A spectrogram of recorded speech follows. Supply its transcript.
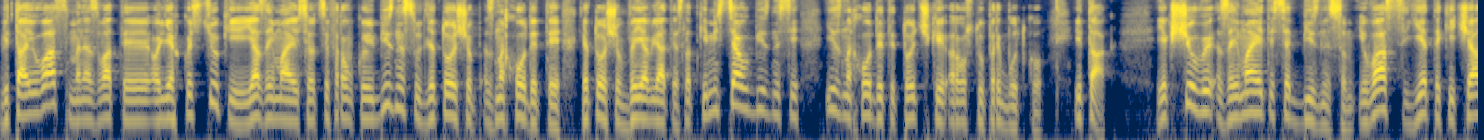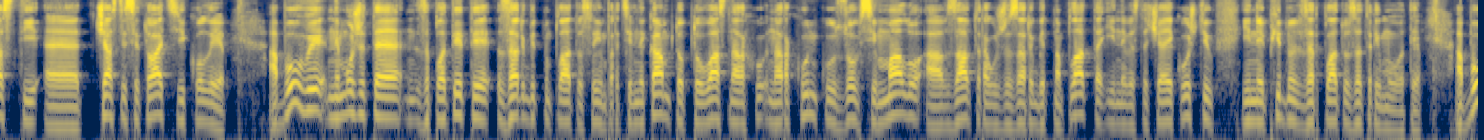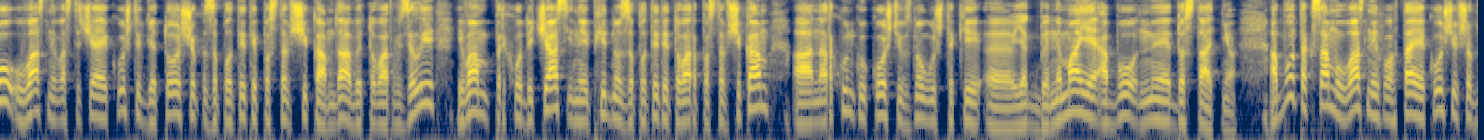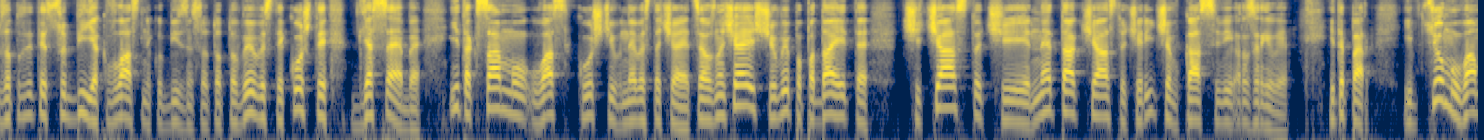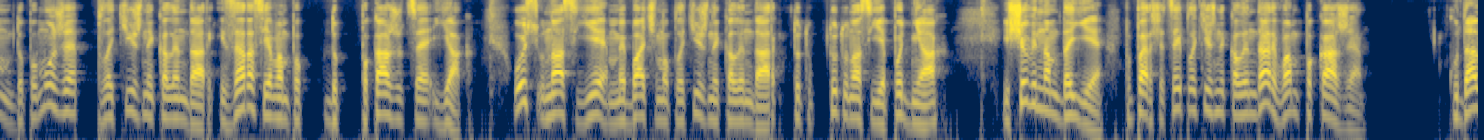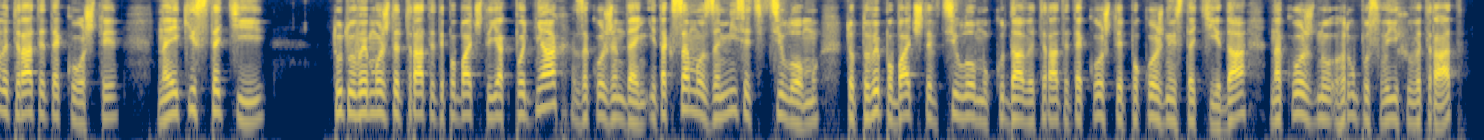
Вітаю вас! Мене звати Олег Костюк і я займаюся оцифровкою бізнесу для того, щоб знаходити, для того, щоб виявляти слабкі місця у бізнесі і знаходити точки росту прибутку. І так, якщо ви займаєтеся бізнесом і у вас є такі часті, е, часті ситуації, коли або ви не можете заплатити заробітну плату своїм працівникам, тобто у вас на, рахунку зовсім мало, а завтра вже заробітна плата і не вистачає коштів, і необхідно зарплату затримувати. Або у вас не вистачає коштів для того, щоб заплатити поставщикам. Да, ви товар взяли, і вам приходить час, і необхідно заплатити товар поставщикам, а на рахунку коштів знову ж таки е, якби немає або недостатньо. Або так само у вас не вистачає коштів, щоб заплатити собі як власнику бізнесу, тобто вивести кошти для себе. І так само у вас коштів не вистачає. Це означає, що ви попадаєте чи часто, чи не так часто, чи рідше в касові розриви. І тепер, і в цьому вам допоможе платіжний календар. І зараз я вам покажу це як. Ось у нас є, ми бачимо платіжний календар. Тут, тут у нас є по днях. І що він нам дає? По-перше, цей платіжний календар вам покаже, куди ви тратите кошти, на які статті. Тут ви можете тратити, побачити як по днях за кожен день, і так само за місяць в цілому. Тобто ви побачите в цілому, куди ви тратите кошти по кожній статті, да? на кожну групу своїх витрат.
